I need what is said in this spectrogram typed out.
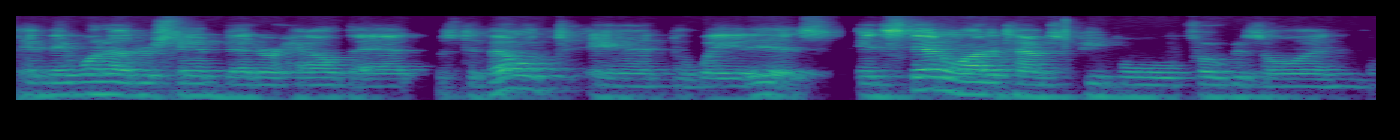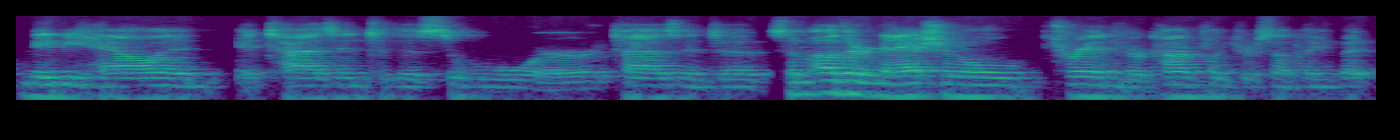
And they want to understand better how that was developed and the way it is. Instead, a lot of times people focus on maybe how it, it ties into the Civil War or ties into some other national trend or conflict or something. But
